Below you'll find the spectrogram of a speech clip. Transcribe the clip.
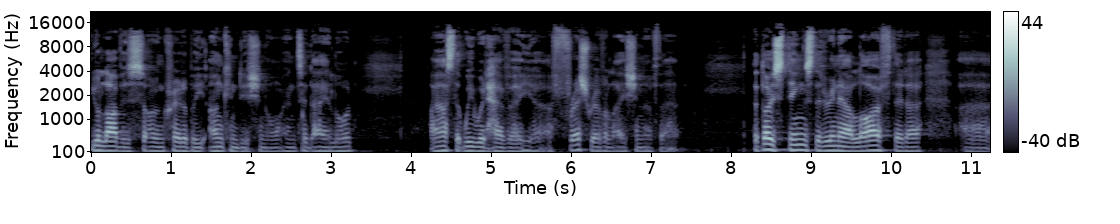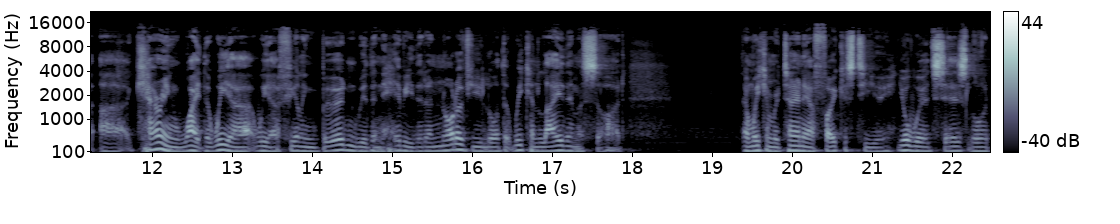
Your love is so incredibly unconditional. And today, Lord, I ask that we would have a, a fresh revelation of that. That those things that are in our life that are, uh, are carrying weight, that we are, we are feeling burdened with and heavy, that are not of you, Lord, that we can lay them aside and we can return our focus to you. Your word says, Lord,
